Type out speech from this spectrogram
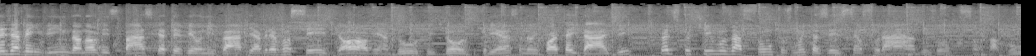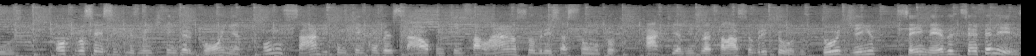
Seja bem-vindo ao novo espaço que a TV Univap abre a você, jovem, adulto, idoso, criança, não importa a idade, para discutirmos assuntos muitas vezes censurados ou que são tabus, ou que você simplesmente tem vergonha ou não sabe com quem conversar ou com quem falar sobre esse assunto. Aqui a gente vai falar sobre tudo, tudinho, sem medo de ser feliz.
